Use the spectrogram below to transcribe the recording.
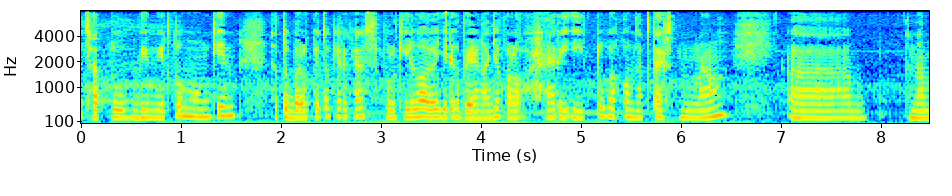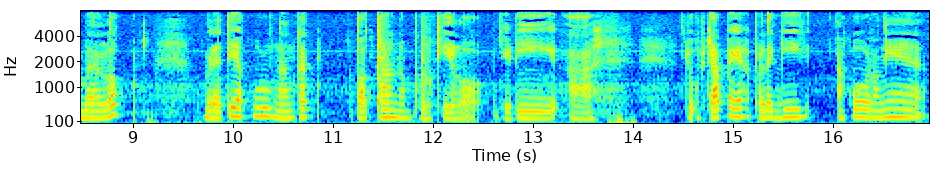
satu beam itu mungkin satu balok itu kira-kira 10 kilo ya. Jadi kebayang aja kalau hari itu aku ngetes 6 uh, 6 balok berarti aku ngangkat total 60 kilo. Jadi uh, cukup capek ya. Apalagi aku orangnya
